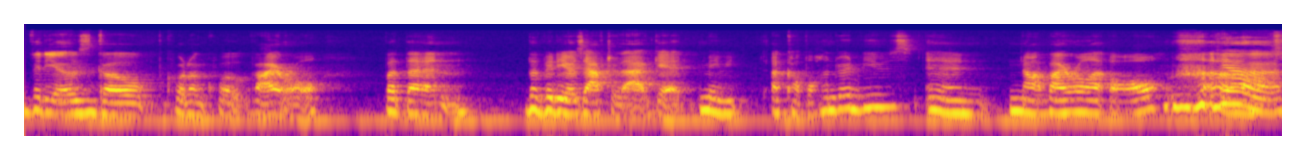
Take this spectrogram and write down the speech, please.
videos go quote unquote viral, but then the videos after that get maybe a couple hundred views and not viral at all. Um, Yeah.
